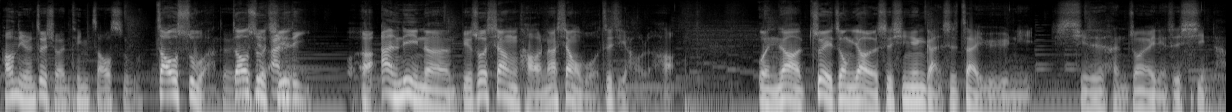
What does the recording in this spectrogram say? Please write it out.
好女人最喜欢听招数，招数啊，对，招数其实案例。呃，案例呢，比如说像好，那像我自己好了哈，我你知道最重要的是新鲜感是在于你，其实很重要一点是性啊，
